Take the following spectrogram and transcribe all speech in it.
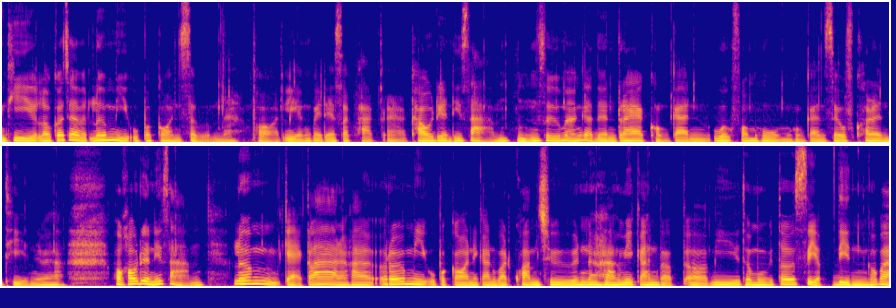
บางทีเราก็จะเริ่มมีอุปกรณ์เสริมนะ พอเลี้ยงไปได้สักพักเข้าเดือนที่ 3 ซื้อมาตั้งแต่เดือนแรกของการ work from home ของการ self quarantine ใช่ไหมคะพอเข้าเดือนที่ 3 เริ่มแก่กล้านะคะ เริ่มมีอุปกรณ์ในการวัดความชื้นนะคะ มีการแบบมีเทอร์โมมิเตอร์เสียบดินเข้าไป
